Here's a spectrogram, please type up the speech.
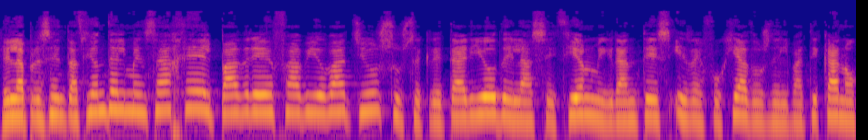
En la presentación del mensaje, el padre Fabio Baggio, subsecretario de la sección Migrantes y Refugiados del Vaticano,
